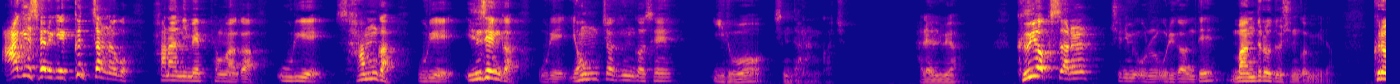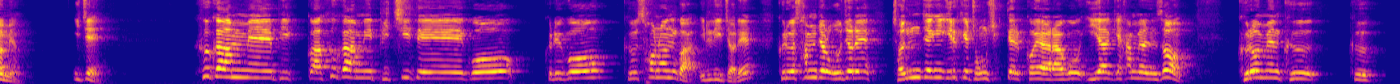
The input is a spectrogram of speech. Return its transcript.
악의 세력이 끝장나고 하나님의 평화가 우리의 삶과 우리의 인생과 우리의 영적인 것에 이루어진다는 거죠. 할렐루야. 그 역사를 주님이 오늘 우리 가운데 만들어 두신 겁니다. 그러면 이제 흑암의 빛과 흑암이 빛이 되고 그리고 그 선언과 1, 2절에 그리고 3절, 5절에 전쟁이 이렇게 종식될 거야라고 이야기하면서 그러면 그, 그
